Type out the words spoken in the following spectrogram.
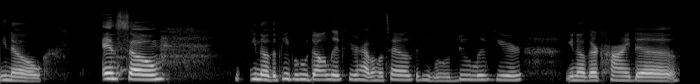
you know. And so, you know, the people who don't live here have hotels. The people who do live here, you know, they're kind of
